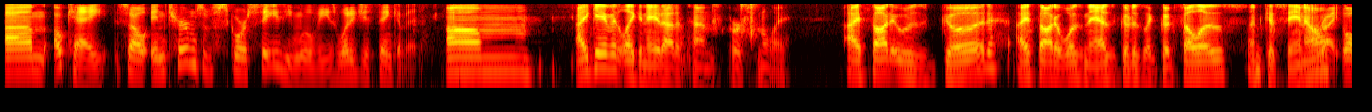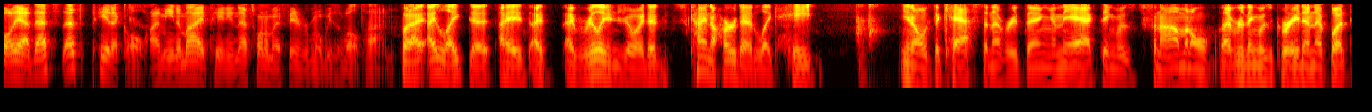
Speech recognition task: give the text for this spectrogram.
Um, okay, so in terms of Scorsese movies, what did you think of it? Um, I gave it like an eight out of ten personally. I thought it was good. I thought it wasn't as good as like Goodfellas and Casino. Right. Oh, yeah, that's that's pinnacle. I mean, in my opinion, that's one of my favorite movies of all time. But I, I liked it. I, I I really enjoyed it. It's kind of hard to like hate, you know, the cast and everything, and the acting was phenomenal. Everything was great in it. But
